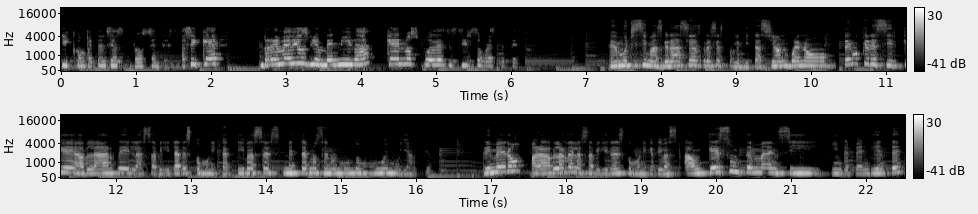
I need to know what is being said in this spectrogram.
y competencias docentes. Así que Remedios, bienvenida. ¿Qué nos puedes decir sobre este tema? Eh, muchísimas gracias, gracias por la invitación. Bueno, tengo que decir que hablar de las habilidades comunicativas es meternos en un mundo muy, muy amplio. Primero, para hablar de las habilidades comunicativas, aunque es un tema en sí independiente,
